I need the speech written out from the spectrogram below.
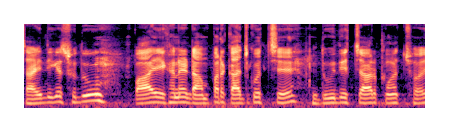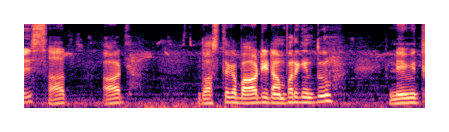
চারিদিকে শুধু পায়ে এখানে ডাম্পার কাজ করছে, দুই দিয়ে চার, পাঁচ, ছয়, সাত, আট, দশ থেকে বারোটি ডাম্পার কিন্তু নিয়মিত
